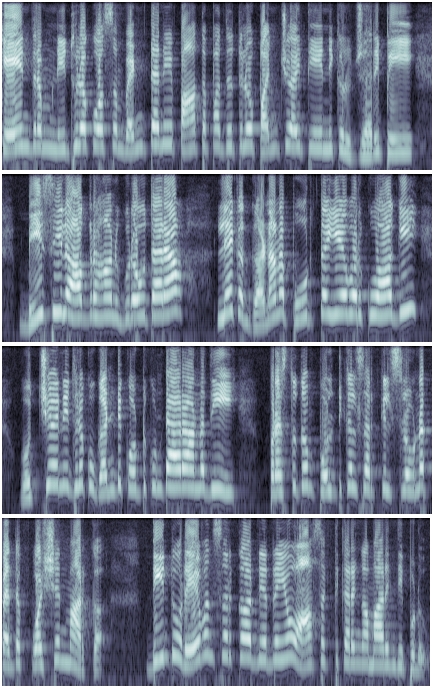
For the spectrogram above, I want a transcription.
కేంద్రం నిధుల కోసం వెంటనే పాత పద్ధతిలో పంచాయతీ ఎన్నికలు జరిపి బీసీల ఆగ్రహాన్ని గురవుతారా? లేక గణన పూర్తయ్యే వరకు ఆగి వచ్చే నిధులకు గండి కొట్టుకుంటారా అన్నది ప్రస్తుతం పొలిటికల్ సర్కిల్స్లో ఉన్న పెద్ద క్వశ్చన్ మార్క్. దీంతో రేవంత్ సర్కార్ నిర్ణయం ఆసక్తికరంగా మారింది ఇప్పుడు.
